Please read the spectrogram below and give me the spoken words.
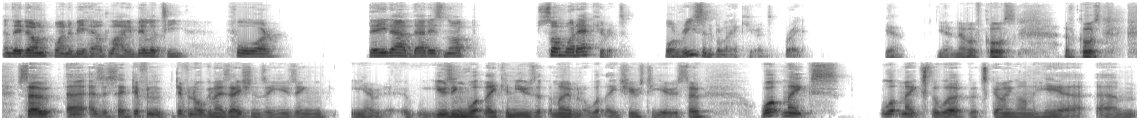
and they don't want to be held liability for data that is not somewhat accurate or reasonable accurate, right? Yeah, yeah, no, of course, of course. So, uh, as I said, different different organisations are using you know using what they can use at the moment or what they choose to use. So, what makes what makes the work that's going on here um,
